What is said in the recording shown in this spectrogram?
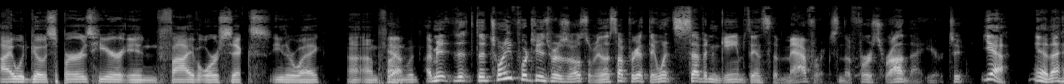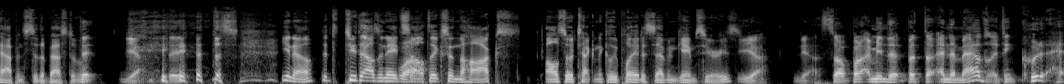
I would go Spurs here in five or six, either way. Uh, I'm fine Yeah. with. I mean, the, the 2014 Spurs also, I mean, let's not forget, they went seven games against the Mavericks in the first round that year, too. Yeah, yeah, that happens to the best of them. They, yeah. They, this, you know, the 2008 Well- Celtics and the Hawks also technically played a seven game series. yeah. Yeah. So, but I mean, the, but the, and the Mavs, I think could, ha-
